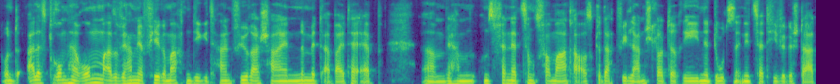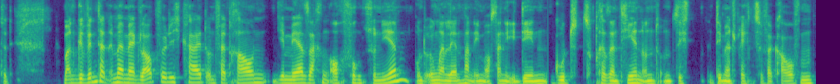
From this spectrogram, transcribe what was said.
und alles drumherum. Also wir haben ja viel gemacht, einen digitalen Führerschein, eine Mitarbeiter-App. Ähm, wir haben uns Vernetzungsformate ausgedacht wie Lunchlotterie, eine Duzen-Initiative gestartet man gewinnt dann immer mehr Glaubwürdigkeit und Vertrauen, je mehr Sachen auch funktionieren. Und irgendwann lernt man eben auch seine Ideen gut zu präsentieren und, und sich dementsprechend zu verkaufen.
